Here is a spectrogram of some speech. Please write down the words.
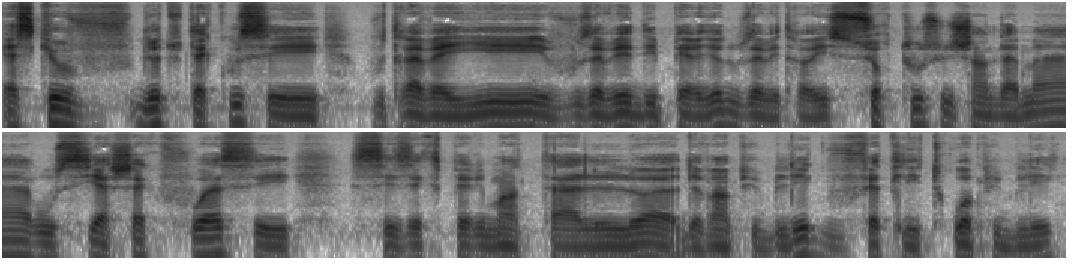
est-ce que vous- là, tout à coup, c'est vous travaillez, vous avez des périodes où vous avez travaillé surtout sur le champ de la mer, ou si à chaque fois ces, ces expérimentales-là devant public, vous faites les trois publics?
